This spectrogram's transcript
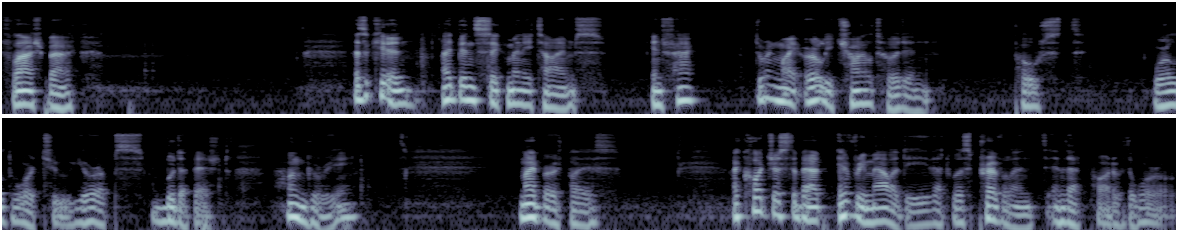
Flashback as a kid, I'd been sick many times. In fact, during my early childhood in post World War II Europe's Budapest, Hungary, my birthplace, I caught just about every malady that was prevalent in that part of the world,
